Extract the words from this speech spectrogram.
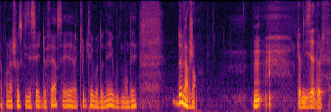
la première chose qu'ils essayent de faire, c'est euh, crypter vos données et vous demander de l'argent. Comme disait Adolphe.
